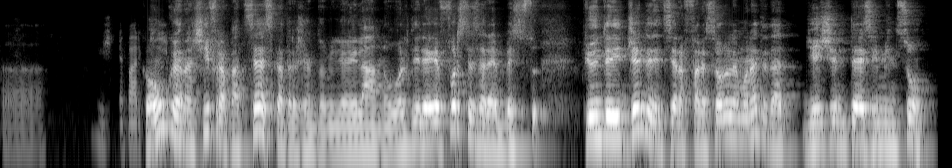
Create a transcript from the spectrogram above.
uh, Comunque è una cifra pazzesca, 300 milioni l'anno. Vuol dire che forse sarebbe stu- più intelligente iniziare a fare solo le monete da 10 centesimi in su.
